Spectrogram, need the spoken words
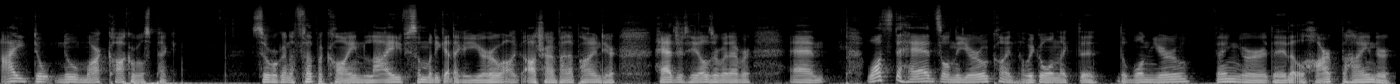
I don't know Mark Cockrell's pick. So we're gonna flip a coin live. Somebody get like a euro. I'll, I'll try and find a pound here, heads or tails or whatever. Um, what's the heads on the euro coin? Are we going like the the one euro thing or the little harp behind or?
